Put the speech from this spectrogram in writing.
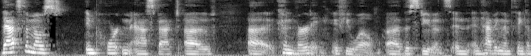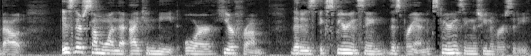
That's the most important aspect of uh, converting, if you will, uh, the students and, and having them think about is there someone that I can meet or hear from that is experiencing this brand, experiencing this university?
